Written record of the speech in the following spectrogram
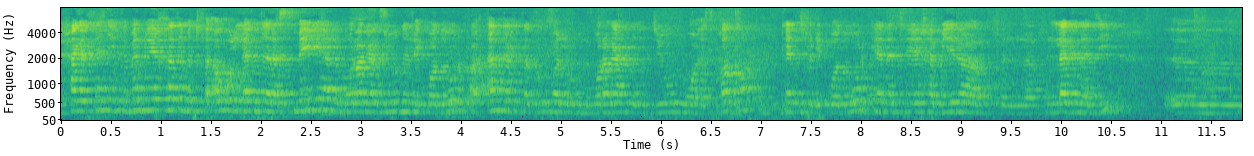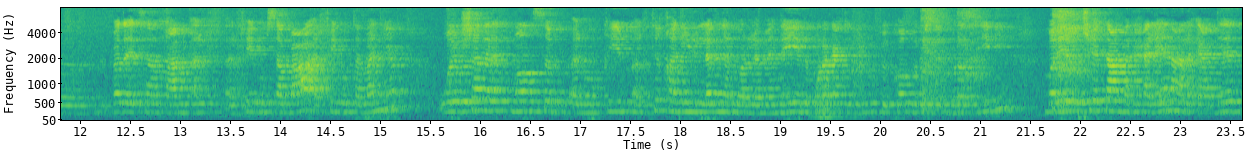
الحاجة الثانية كمان هي خدمت في أول لجنة رسمية لمراجعة ديون الإكوادور انجح تجربة لمراجعه الديون وإسقاطها. كانت في الإكوادور كانت هي خبيرة في اللجنة دي. آه، بدأت سنة عام 2007 2008 وشغلت منصب المقيم التقني للجنة البرلمانية لمراجعة الديون في الكونغرس البرازيلي. مريم تشي تعمل حاليا على إعداد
